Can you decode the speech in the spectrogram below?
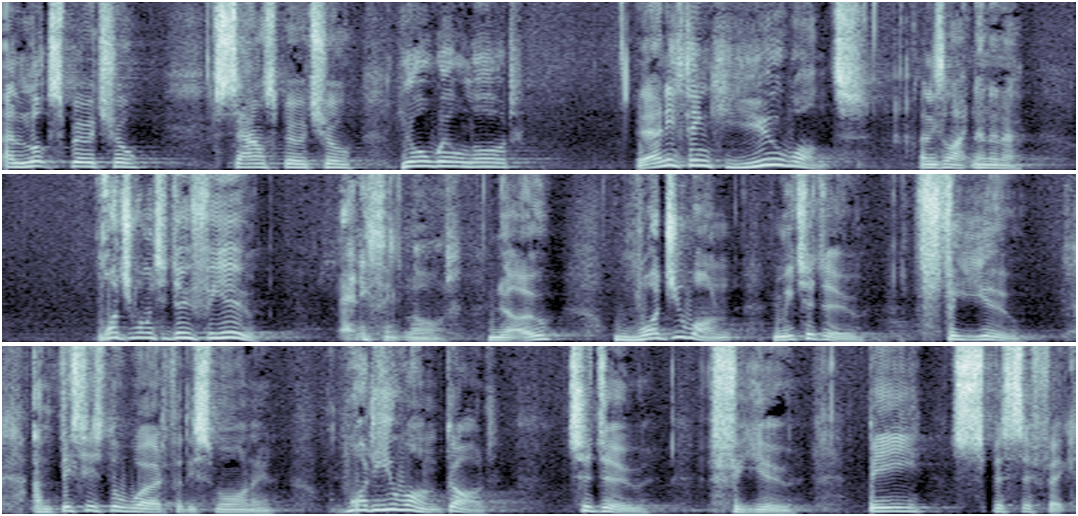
And look spiritual, sound spiritual. Your will, Lord. Anything you want. And he's like, No, no, no. What do you want me to do for you? Anything, Lord. No. What do you want me to do for you. And this is the word for this morning. What do you want God to do for you? Be specific.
